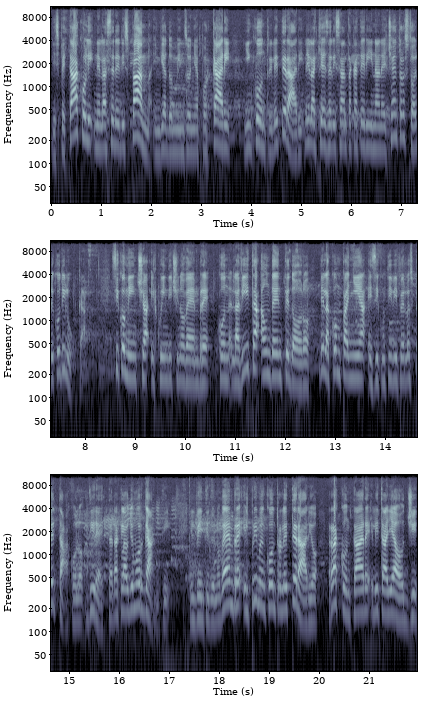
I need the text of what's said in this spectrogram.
gli spettacoli nella sede di Spam in via Don Minzoni a Porcari, gli incontri letterari nella chiesa di Santa Caterina nel centro storico di Lucca. Si comincia il 15 novembre con La vita a un dente d'oro della compagnia Esecutivi per lo spettacolo diretta da Claudio Morganti. Il 22 novembre il primo incontro letterario Raccontare l'Italia oggi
